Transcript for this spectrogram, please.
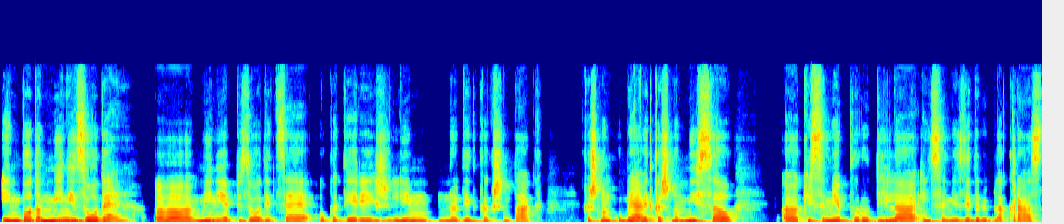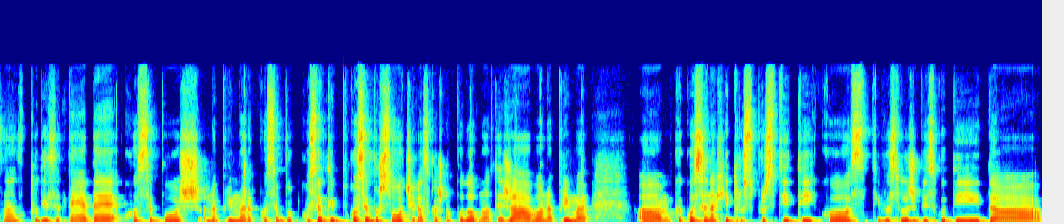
in bodo mini zode, uh, mini epizodice, v katerih želim narediti kakšen tak, kakšno, objaviti kakšno misel, uh, ki se mi je porodila in se mi zdi, da bi bila krasna tudi za tebe, ko se boš, naprimer, ko se, bo, ko se, ti, ko se boš soočila s kakšno podobno težavo, naprimer, um, kako se na hitro sprostiti, ko se ti v službi zgodi, da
